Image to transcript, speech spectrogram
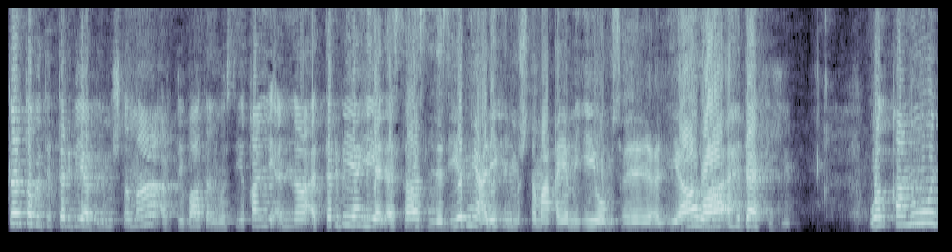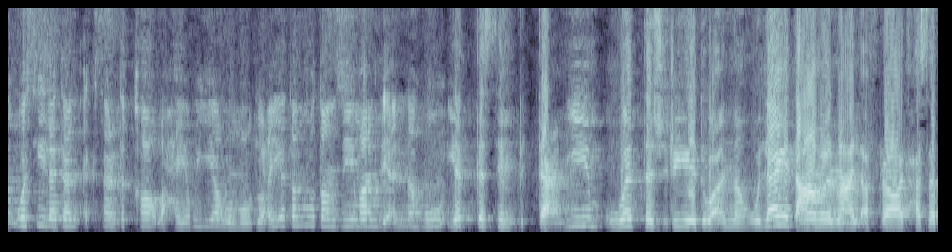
ترتبط التربية بالمجتمع ارتباطا وثيقا لأن التربية هي الأساس الذي يبني عليه المجتمع قيمه ومسؤوليه العليا وأهدافه. والقانون وسيلة أكثر دقة وحيوية وموضوعية وتنظيما لأنه يتسم بالتعميم والتجريد وأنه لا يتعامل مع الأفراد حسب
